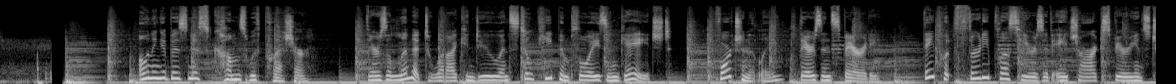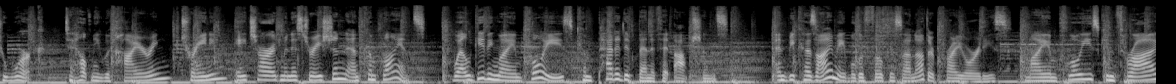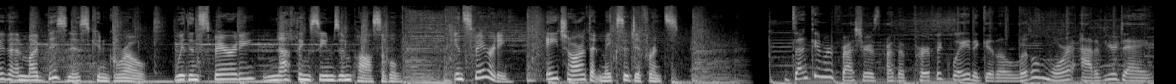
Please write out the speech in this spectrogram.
Owning a business comes with pressure. There's a limit to what I can do and still keep employees engaged. Fortunately, there's Insperity. They put 30 plus years of HR experience to work to help me with hiring, training, HR administration, and compliance, while giving my employees competitive benefit options. And because I'm able to focus on other priorities, my employees can thrive and my business can grow. With Insperity, nothing seems impossible. Insperity, HR that makes a difference. Dunkin' Refreshers are the perfect way to get a little more out of your day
